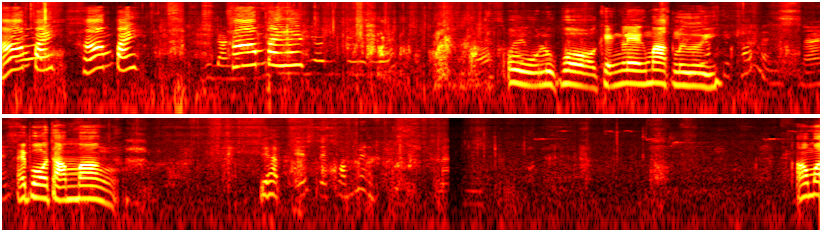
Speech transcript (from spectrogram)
ห้ามไปห้ามไปห้ามไปเลย โอ้ลูกพ่อแข็งแรงมากเลย Nein, ให้พ่อทำมั่ง erst der kommen. เอาไหม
